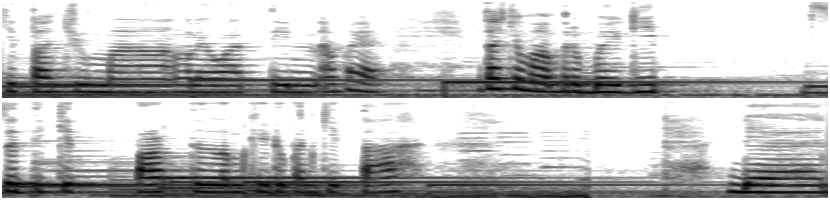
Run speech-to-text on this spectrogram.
kita cuma ngelewatin apa ya kita cuma berbagi sedikit part dalam kehidupan kita. Dan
